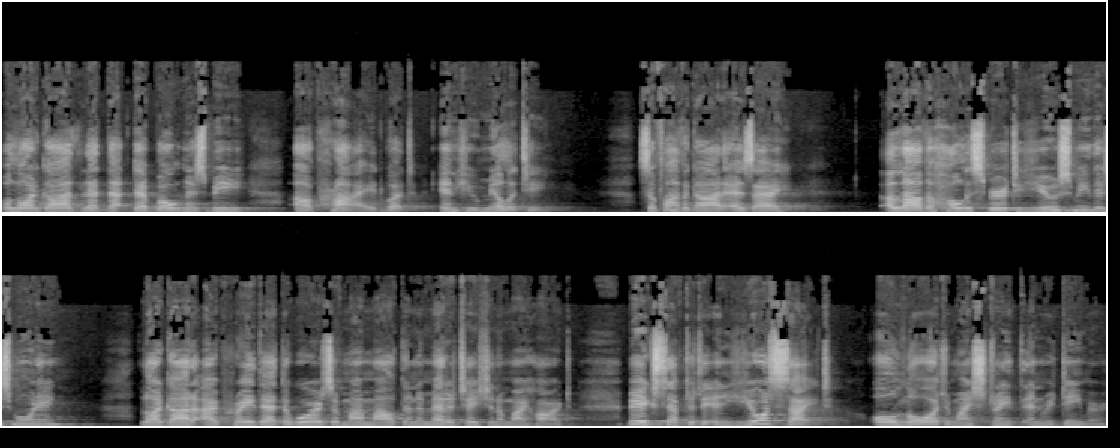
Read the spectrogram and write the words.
But Lord God, let that, that boldness be uh, pride, but in humility. So, Father God, as I allow the Holy Spirit to use me this morning, Lord God, I pray that the words of my mouth and the meditation of my heart be accepted in your sight, O Lord, my strength and redeemer.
